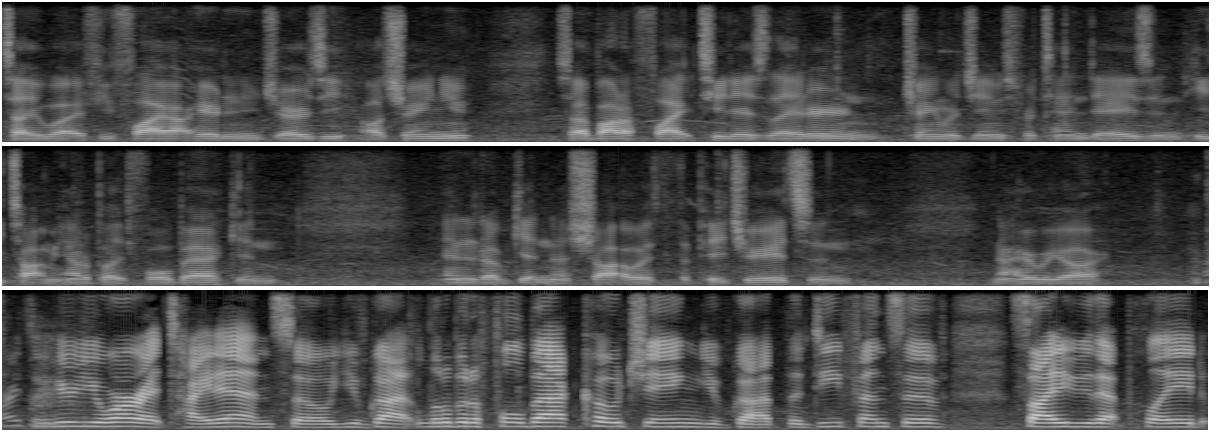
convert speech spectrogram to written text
tell you what, if you fly out here to New Jersey, I'll train you. So I bought a flight two days later and trained with James for 10 days, and he taught me how to play fullback and ended up getting a shot with the Patriots, and now here we are. All right, so here you are at tight end. So you've got a little bit of fullback coaching, you've got the defensive side of you that played.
